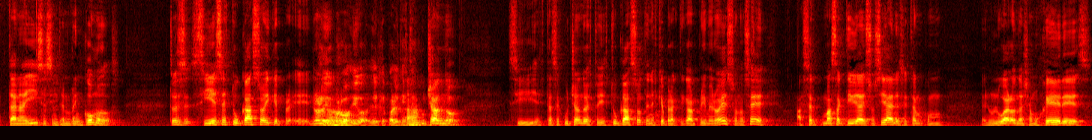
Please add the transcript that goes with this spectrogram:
están ahí y se sienten re incómodos. Entonces, si ese es tu caso, hay que. Eh, no lo digo por vos, digo el que, por el que está escuchando. Si estás escuchando esto y es tu caso, tenés que practicar primero eso, no sé. Hacer más actividades sociales, estar en un lugar donde haya mujeres,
